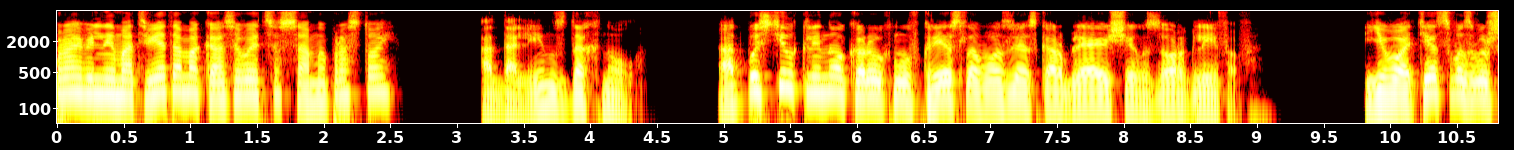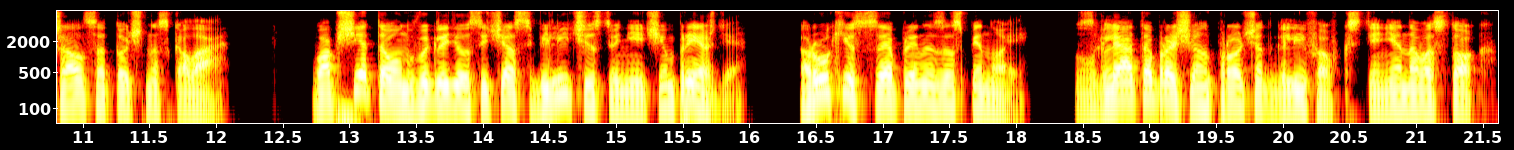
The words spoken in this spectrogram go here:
«правильным ответом оказывается самый простой». А Долин вздохнул. Отпустил клинок и рухнул в кресло возле оскорбляющих взор глифов. Его отец возвышался точно скала. Вообще-то он выглядел сейчас величественнее, чем прежде. Руки сцеплены за спиной. Взгляд обращен прочь от глифов к стене на восток.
